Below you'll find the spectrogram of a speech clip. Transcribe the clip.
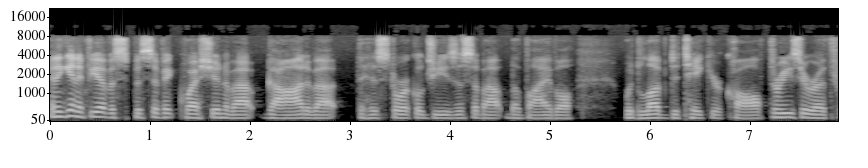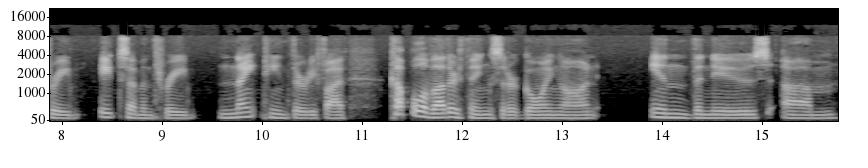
And again, if you have a specific question about God, about the historical Jesus, about the Bible, would love to take your call. 303 873 1935. A couple of other things that are going on in the news um,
